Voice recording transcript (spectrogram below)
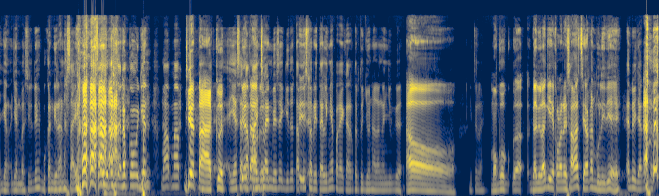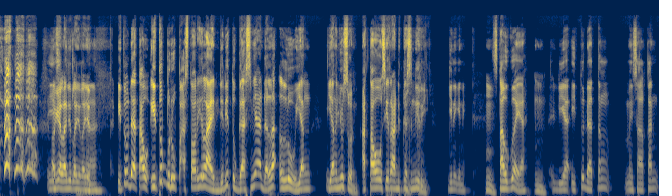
Jangan jangan bahas itu deh, bukan di ranah saya. saya bukan stand up comedian. Maaf, maaf. Dia takut. Ya setup takut. punchline biasa gitu, tapi Iya. storytellingnya pakai karakter tujuan halangan juga. Oh, Gitulah. mau gue gali lagi ya. Kalau ada salah silakan bully dia ya. Aduh, jangan Iya. Oke, lanjut, lanjut, lanjut. Nah, Itu udah tahu. Itu berupa storyline. Jadi tugasnya adalah lu yang yang nyusun atau si Raditnya sendiri. gini gini. Hmm. Setahu gue ya, Hmm. dia itu datang misalkan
